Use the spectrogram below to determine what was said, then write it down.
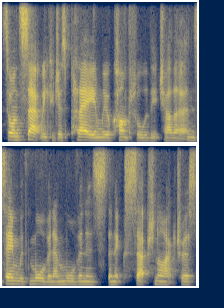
So on set, we could just play and we were comfortable with each other. And the same with Morven. And Morven is an exceptional actress.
